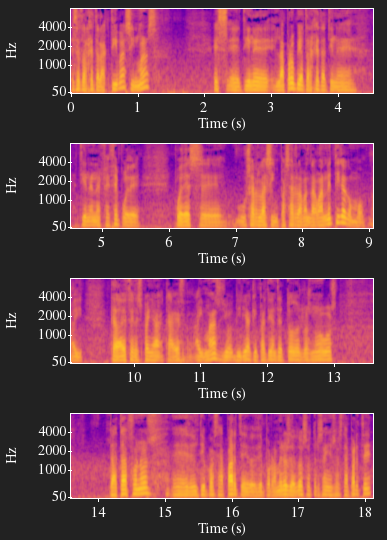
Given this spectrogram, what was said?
esa tarjeta la activas sin más. Es, eh, tiene, la propia tarjeta tiene, tiene NFC, puede, puedes eh, usarla sin pasar la banda magnética, como hay cada vez en España, cada vez hay más. Yo diría que prácticamente todos los nuevos datáfonos de un tiempo a esta parte, de por lo menos de dos o tres años a esta parte,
